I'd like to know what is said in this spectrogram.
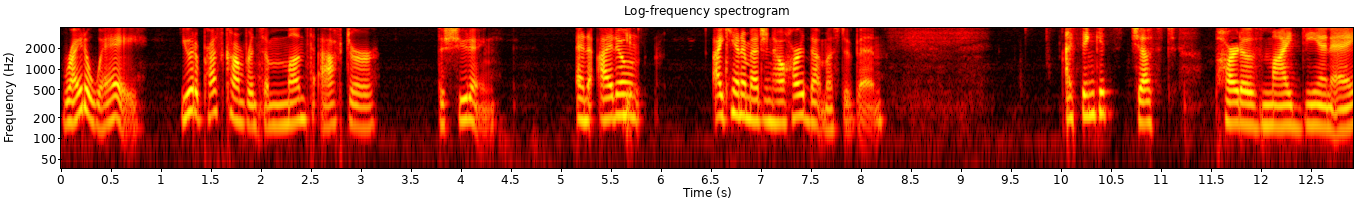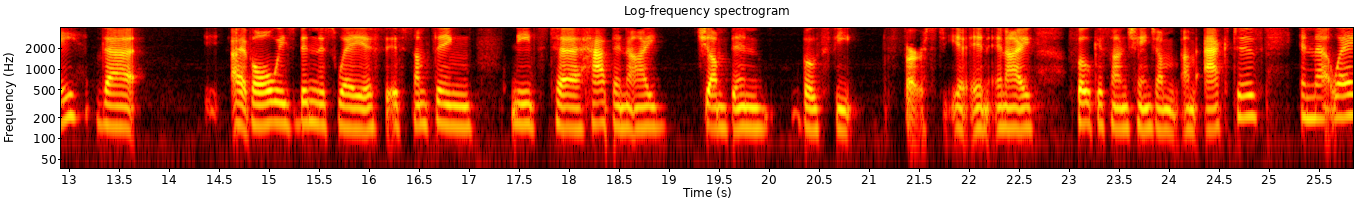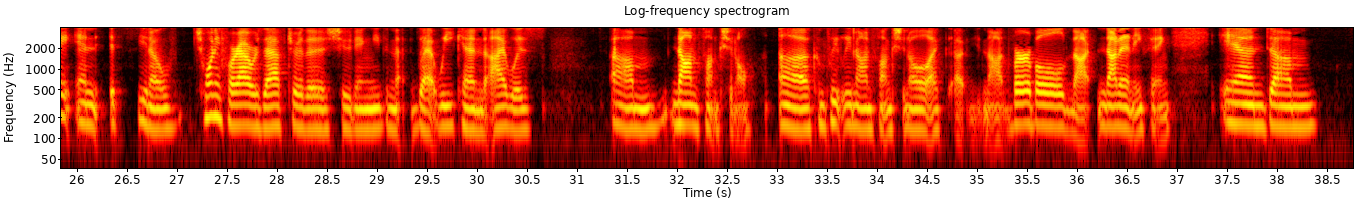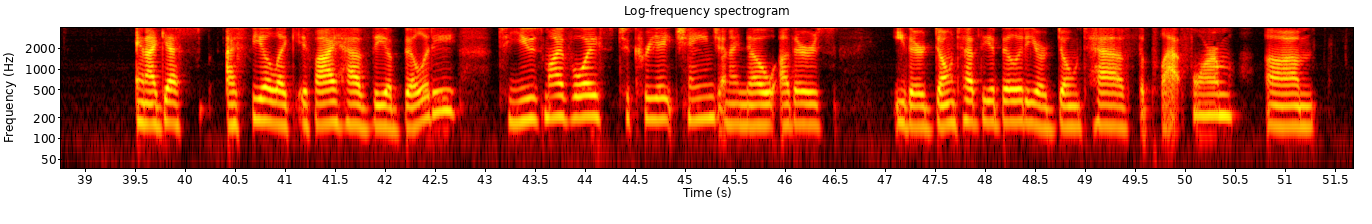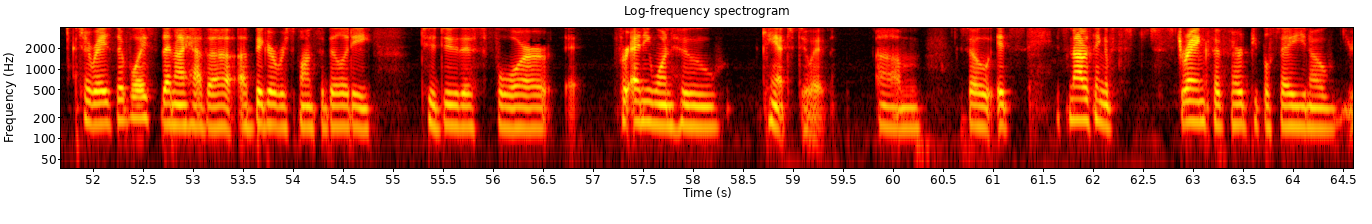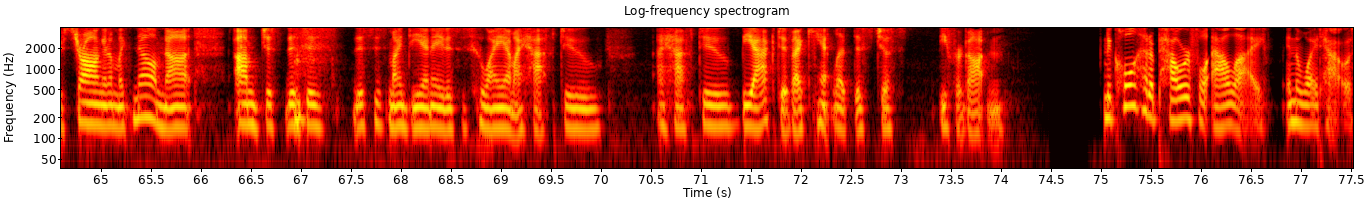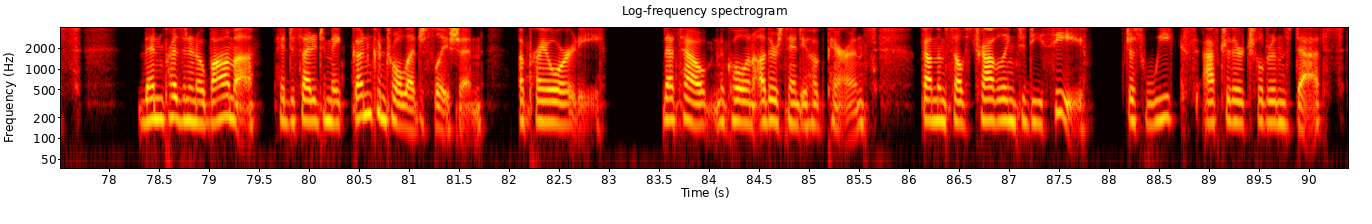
right away. You had a press conference a month after the shooting. And I don't yeah. I can't imagine how hard that must have been. I think it's just part of my DNA that I've always been this way. If if something needs to happen, I jump in both feet first, and and I focus on change. I'm I'm active in that way, and it's you know 24 hours after the shooting, even that, that weekend, I was um, non-functional, uh, completely non-functional, like uh, not verbal, not not anything, and um, and I guess I feel like if I have the ability to use my voice to create change. And I know others either don't have the ability or don't have the platform um, to raise their voice, then I have a, a bigger responsibility to do this for for anyone who can't do it. Um, so it's it's not a thing of strength. I've heard people say, you know, you're strong, and I'm like, no, I'm not. I'm just this is this is my DNA. This is who I am. I have to I have to be active. I can't let this just be forgotten. Nicole had a powerful ally in the White House. Then President Obama had decided to make gun control legislation a priority. That's how Nicole and other Sandy Hook parents found themselves traveling to D.C. just weeks after their children's deaths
